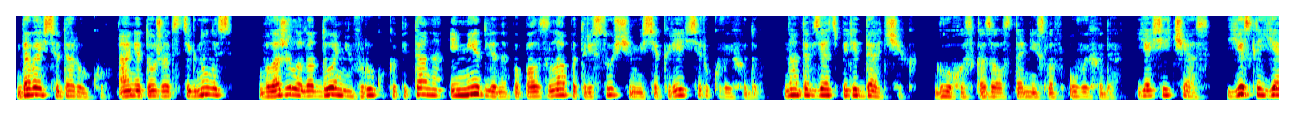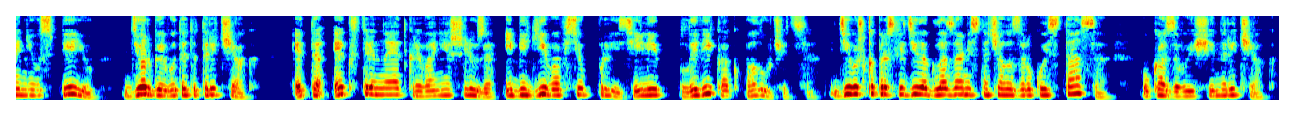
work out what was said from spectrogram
Давай сюда руку». Аня тоже отстегнулась, вложила ладонь в руку капитана и медленно поползла по трясущемуся крейсеру к выходу. «Надо взять передатчик», — глухо сказал Станислав у выхода. «Я сейчас. Если я не успею, дергай вот этот рычаг. Это экстренное открывание шлюза. И беги во всю прыть или плыви, как получится». Девушка проследила глазами сначала за рукой Стаса, указывающей на рычаг,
